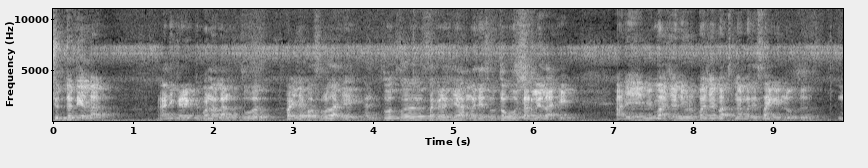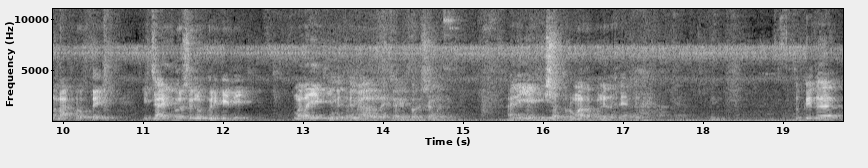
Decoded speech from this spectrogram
शुद्धतेला आणि करेक्टपणाला तो पहिल्यापासूनच आहे. आणि तोच सगळं ह्यामध्ये सुद्धा उतरलेला आहे. आणि मी माझ्या निरोपाच्या भाषणामध्ये सांगितलं होतं मला आठवतंय. मी चाळीस वर्ष नोकरी केली. मला एकही मित्र मिळाला नाही चाळीस वर्षामध्ये. आणि एकही शत्रू माझा कोणी झालेला नाही. चुकीचं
